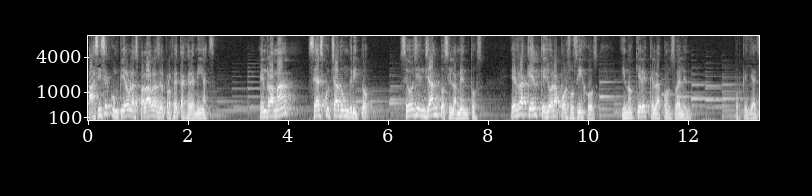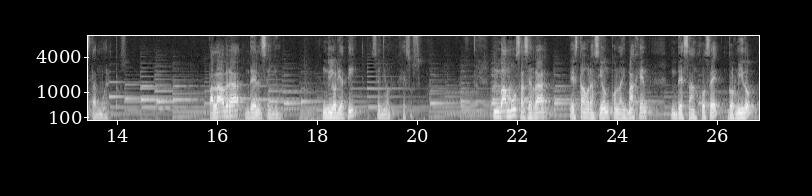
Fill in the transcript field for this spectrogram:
Así se cumplieron las palabras del profeta Jeremías. En Ramá se ha escuchado un grito, se oyen llantos y lamentos. Es Raquel que llora por sus hijos y no quiere que la consuelen porque ya están muertos. Palabra del Señor. Gloria a ti, Señor Jesús. Vamos a cerrar esta oración con la imagen de San José dormido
